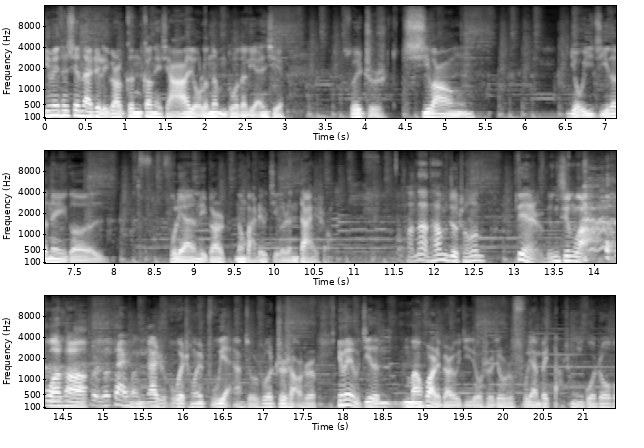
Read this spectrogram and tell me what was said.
因为他现在这里边跟钢铁侠有了那么多的联系，所以只是希望有一集的那个复联里边能把这几个人带上。我操，那他们就成电影明星了，我操！或者说戴上应该是不会成为主演啊，就是说至少是因为我记得漫画里边有一集就是就是复联被打成一锅粥，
